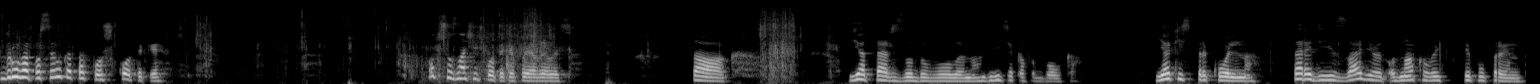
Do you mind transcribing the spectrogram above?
Друга посилка також котики. От що значить котики появились. Так. Я теж задоволена. Дивіться, яка футболка. Якість прикольна. Спереді і ззаді однаковий типу принт.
